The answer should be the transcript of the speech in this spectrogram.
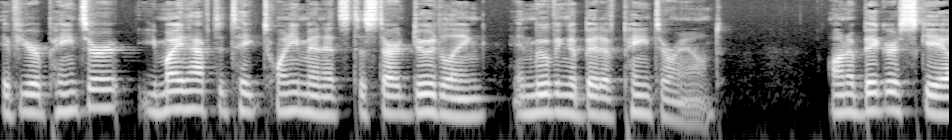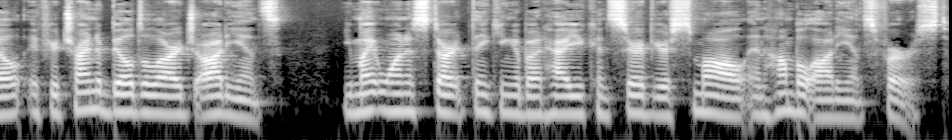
If you're a painter, you might have to take 20 minutes to start doodling and moving a bit of paint around. On a bigger scale, if you're trying to build a large audience, you might want to start thinking about how you can serve your small and humble audience first.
